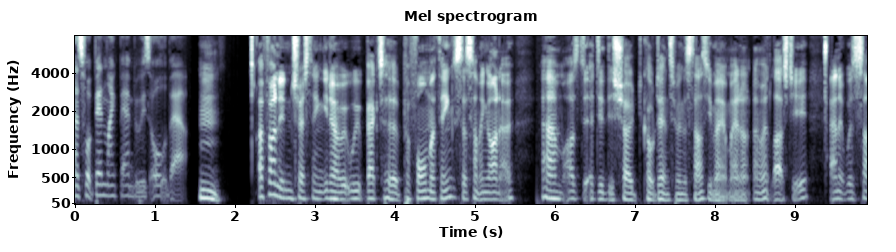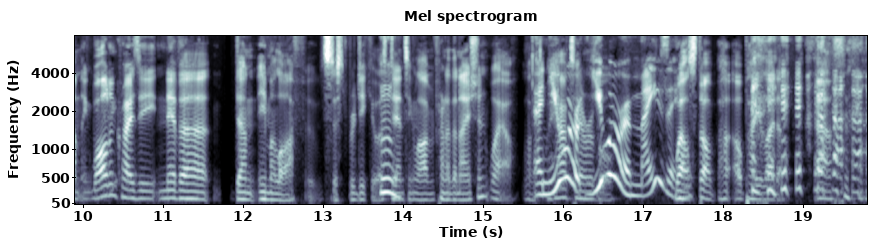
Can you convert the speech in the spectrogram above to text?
That's what Bend Like Bamboo is all about. Hmm. I find it interesting. You know, we back to performer things. That's something I know. Um, I, was, I did this show called Dancing with the Stars. You may or may not know it. Last year, and it was something wild and crazy. Never done in my life. It was just ridiculous. Dancing live in front of the nation. Wow. Like, And you were terrible. you were amazing. Well, stop. I'll pay you later. Um,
